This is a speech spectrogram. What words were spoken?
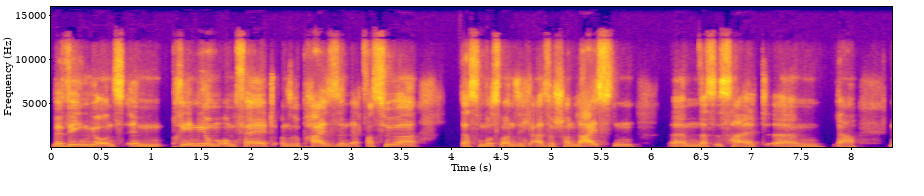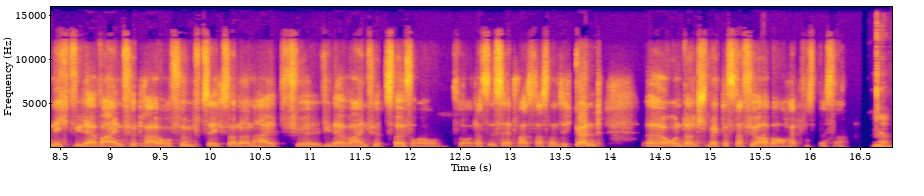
bewegen wir uns im Premium-Umfeld. Unsere Preise sind etwas höher. Das muss man sich also schon leisten. Ähm, das ist halt ähm, ja nicht wie der Wein für 3,50 Euro, sondern halt für wie der Wein für 12 Euro. So, das ist etwas, was man sich gönnt äh, und dann schmeckt es dafür aber auch etwas besser. Ja,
